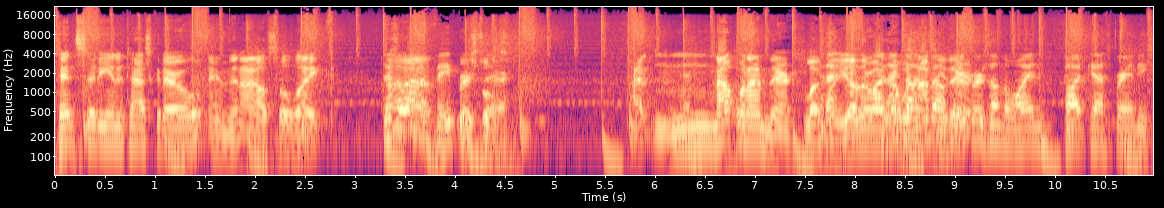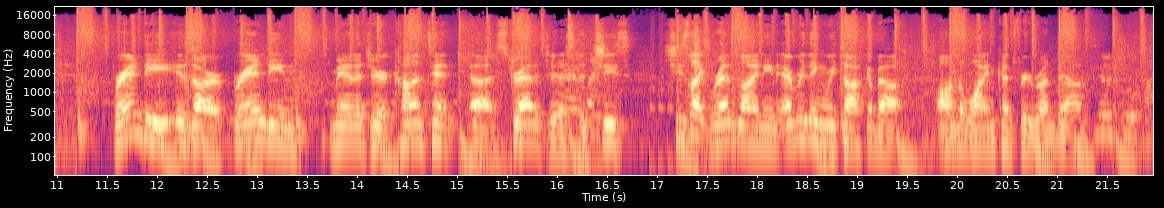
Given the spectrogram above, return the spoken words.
Tent City in Atascadero, and then I also like. There's a lot uh, of vapors Bristol's. there. I, mm, not when I'm there, luckily. Otherwise, Can I, would not about be there. Vapors on the Wine podcast, Brandy. Brandy is our branding manager, content uh, strategist, and she's she's like redlining everything we talk about on the Wine Country Rundown. No jewel talk.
